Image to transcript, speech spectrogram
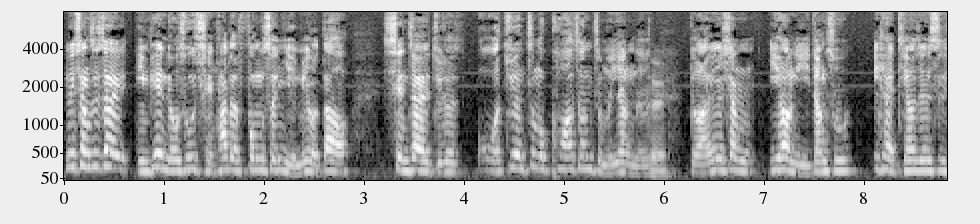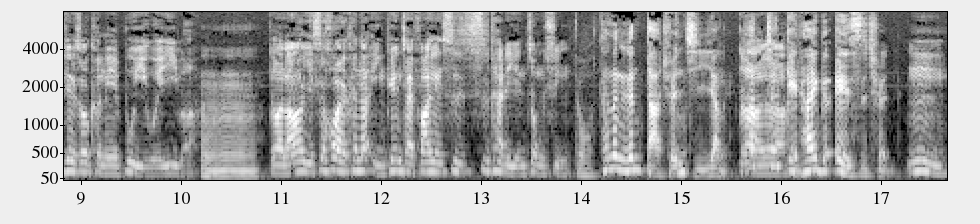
因为像是在影片流出前，它的风声也没有到现在觉得哇，居然这么夸张，怎么样的？对，对吧？因为像一号，你当初。一开始听到这件事件的时候，可能也不以为意吧。嗯嗯，对吧？然后也是后来看到影片才发现是事态的严重性。对，他那个跟打拳击一样，对啊，就给他一个 S 拳，嗯，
